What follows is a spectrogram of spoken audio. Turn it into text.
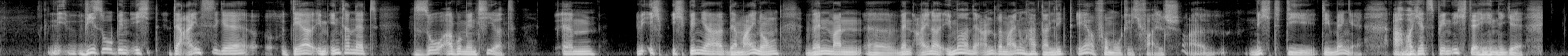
Wieso bin ich der Einzige, der im Internet so argumentiert? Ähm, ich, ich bin ja der Meinung, wenn man, äh, wenn einer immer eine andere Meinung hat, dann liegt er vermutlich falsch. Äh, nicht die, die Menge. Aber jetzt bin ich derjenige,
